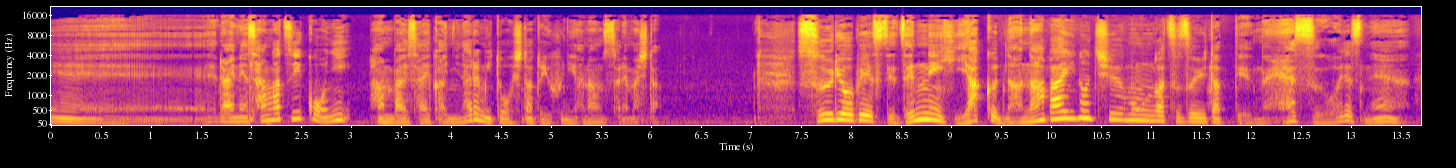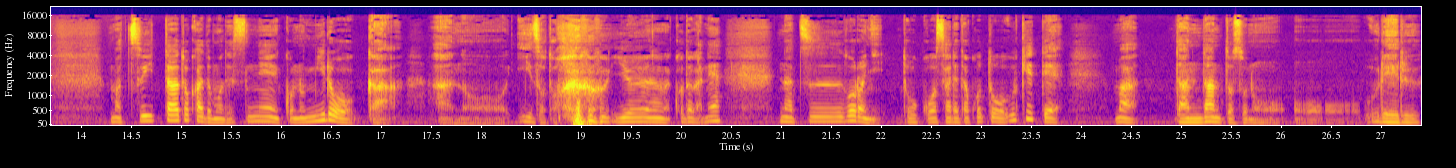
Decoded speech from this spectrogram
えー来年3月以降に販売再開になる見通しだというふうにアナウンスされました。数量ベースで前年比約7倍の注文が続いたっていうねすごいですね。まあ、ツイッターとかでもですね、このミロが、あの、いいぞと いうようなことがね、夏頃に投稿されたことを受けて、まあ、だんだんとその、売れる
